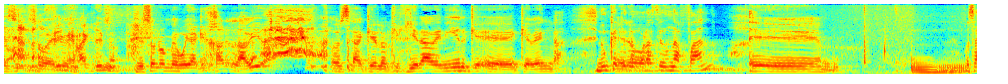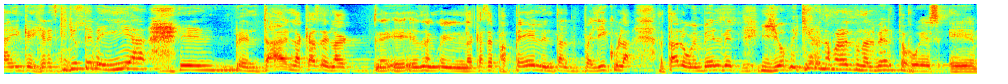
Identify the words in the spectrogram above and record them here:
es un sueño. Sí, me imagino. De eso no me voy a quejar en la vida. O sea, que lo que quiera venir, que, que venga. ¿Nunca te enamoraste de una fan? eh, sea, alguien que dijera, es que yo te veía en, en tal, en la casa, en la, eh, en- la casa de papel, en tal película, tal, o en Velvet, y yo me quiero enamorar de don Alberto. Pues, eh,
